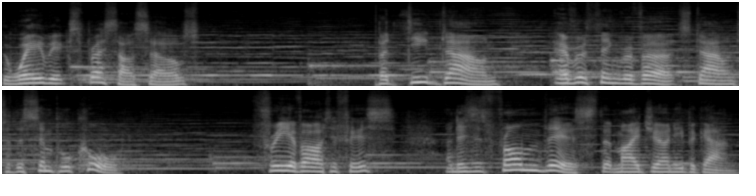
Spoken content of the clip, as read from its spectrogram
the way we express ourselves. But deep down, everything reverts down to the simple core, free of artifice, and it is from this that my journey began.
